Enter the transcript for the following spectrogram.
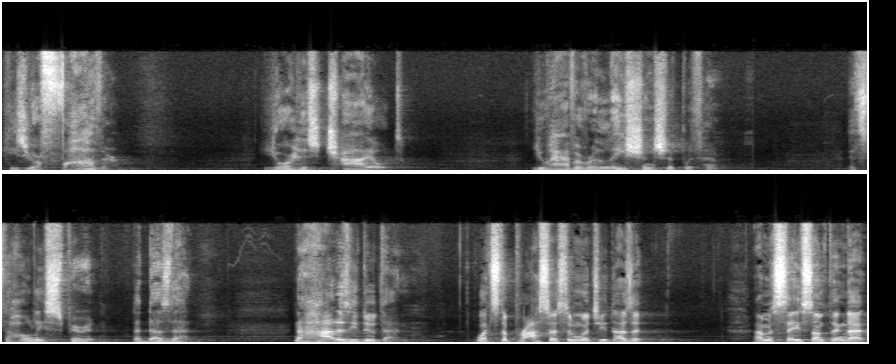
He's your father. You're his child. You have a relationship with him. It's the Holy Spirit that does that. Now, how does he do that? What's the process in which he does it? I'm going to say something that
